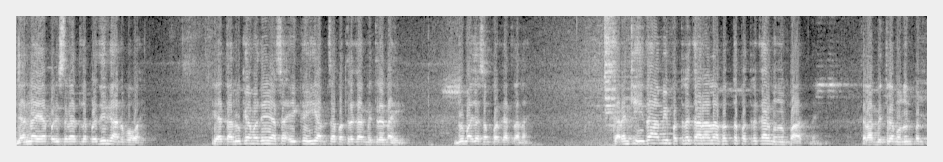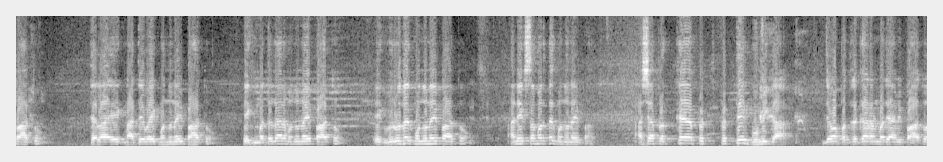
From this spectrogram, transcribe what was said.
ज्यांना या परिसरातला प्रदीर्घ अनुभव आहे या तालुक्यामध्ये असा एकही आमचा पत्रकार मित्र नाही जो माझ्या संपर्कातला नाही. कारण की इथं आम्ही पत्रकाराला फक्त पत्रकार म्हणून पाहत नाही. त्याला मित्र म्हणून पण पाहतो त्याला एक नातेवाईक म्हणूनही पाहतो एक मतदार म्हणूनही पाहतो एक विरोधक म्हणूनही पाहतो आणि एक समर्थक म्हणूनही पाहतो. अशा प्रत्येक प्रत्येक भूमिका जेव्हा पत्रकारांमध्ये आम्ही पाहतो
